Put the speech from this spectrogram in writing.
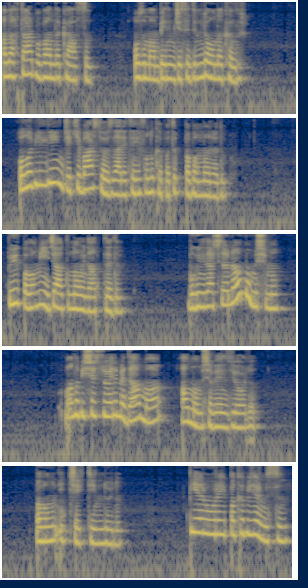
anahtar babanda kalsın. O zaman benim cesedim de ona kalır. Olabildiğince kibar sözlerle telefonu kapatıp babamı aradım. Büyük babam iyice aklını oynattı dedim. Bugün ilaçlarını almamış mı? Bana bir şey söylemedi ama almamışa benziyordu. Babamın iç çektiğini duydum. Bir yere uğrayıp bakabilir misin?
